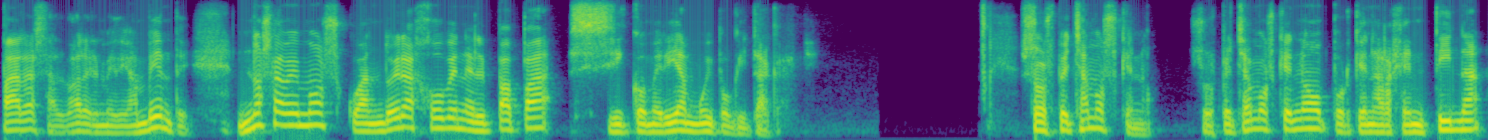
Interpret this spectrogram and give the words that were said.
para salvar el medio ambiente. No sabemos cuando era joven el Papa si comería muy poquita carne. Sospechamos que no. Sospechamos que no, porque en Argentina,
